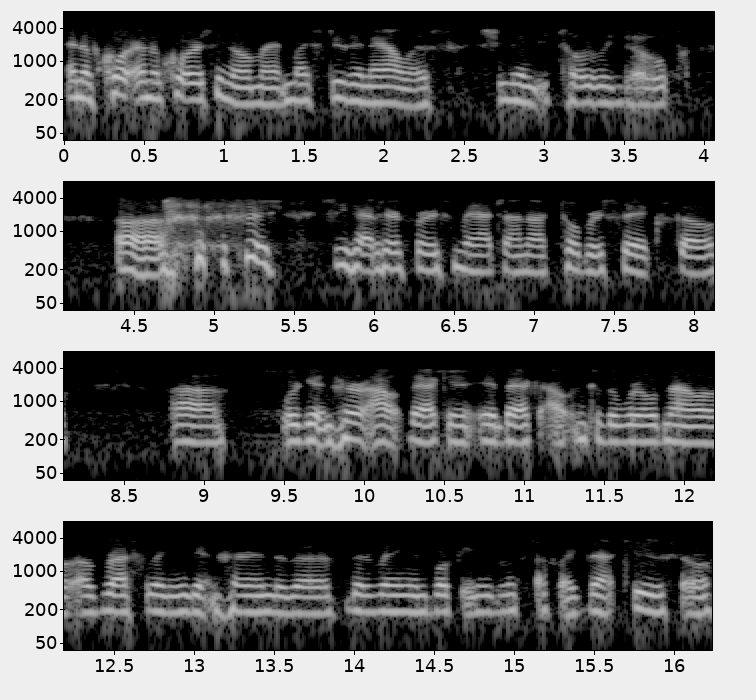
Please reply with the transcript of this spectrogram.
and of course and of course you know my my student alice she's going to be totally dope. Uh she had her first match on october 6th so uh we're getting her out back in, in back out into the world now of, of wrestling and getting her into the the ring and bookings and stuff like that too. So, if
